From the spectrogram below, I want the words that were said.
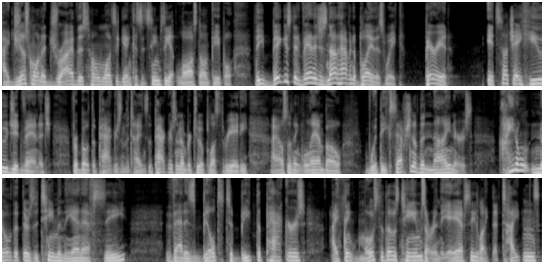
I just want to drive this home once again because it seems to get lost on people. The biggest advantage is not having to play this week, period. It's such a huge advantage for both the Packers and the Titans. The Packers are number two at plus 380. I also think Lambeau, with the exception of the Niners, I don't know that there's a team in the NFC that is built to beat the Packers. I think most of those teams are in the AFC, like the Titans,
